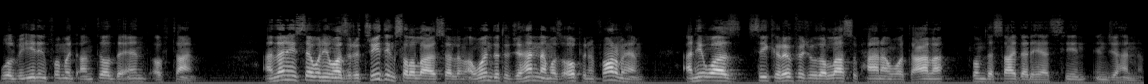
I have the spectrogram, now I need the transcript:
will be eating from it until the end of time. And then he said when he was retreating, sallallahu alaihi wasallam, a window to Jahannam was open in front of him. And he was seeking refuge with Allah subhanahu wa ta'ala from the sight that he had seen in Jahannam.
